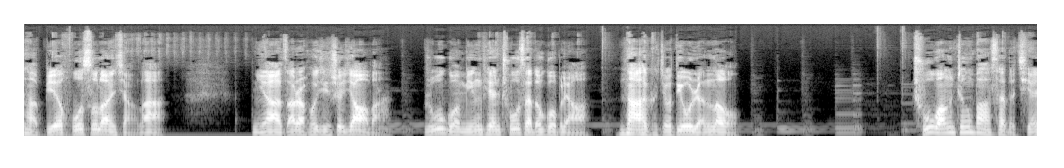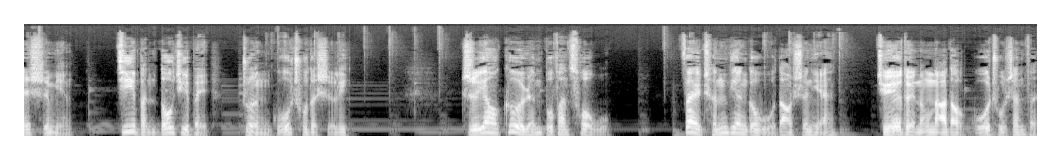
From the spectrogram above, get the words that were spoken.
了，别胡思乱想了，你呀，早点回去睡觉吧。如果明天初赛都过不了，那可就丢人喽。厨王争霸赛的前十名，基本都具备准国厨的实力，只要个人不犯错误。再沉淀个五到十年，绝对能拿到国厨身份。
